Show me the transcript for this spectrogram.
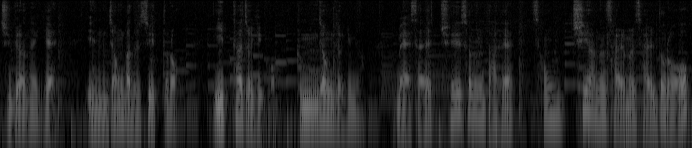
주변에게 인정받을 수 있도록 이타적이고 긍정적이며 매사에 최선을 다해 성취하는 삶을 살도록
